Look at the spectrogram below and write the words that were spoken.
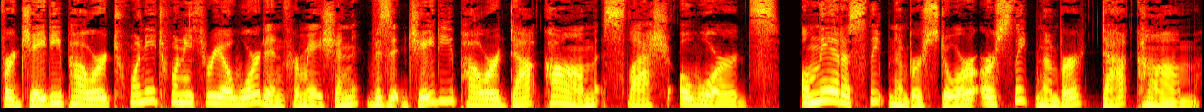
For JD Power 2023 award information, visit jdpower.com/awards. Only at a Sleep Number store or sleepnumber.com.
